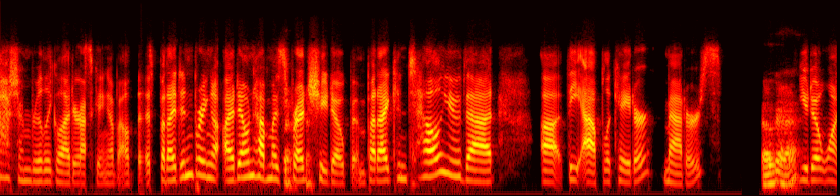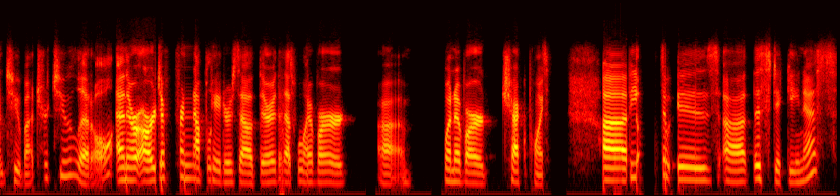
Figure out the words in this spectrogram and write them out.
gosh, I'm really glad you're asking about this, but I didn't bring, I don't have my spreadsheet open, but I can tell you that uh, the applicator matters. Okay. You don't want too much or too little, and there are different applicators out there. That's one of our uh, one of our checkpoints. Uh, the also is uh, the stickiness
